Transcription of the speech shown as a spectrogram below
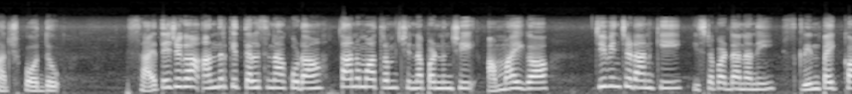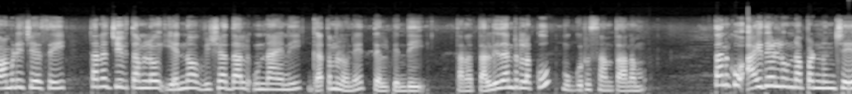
మర్చిపోవద్దు. సాయితేజగా అందరికీ తెలిసినా కూడా తాను మాత్రం చిన్నప్పటి నుంచి అమ్మాయిగా జీవించడానికి ఇష్టపడ్డానని స్క్రీన్పై కామెడీ చేసి తన జీవితంలో ఎన్నో విషాదాలు ఉన్నాయని గతంలోనే తెలిపింది. తన తల్లిదండ్రులకు ముగ్గురు సంతానం. తనకు ఐదేళ్ళు ఉన్నప్పటి నుంచే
